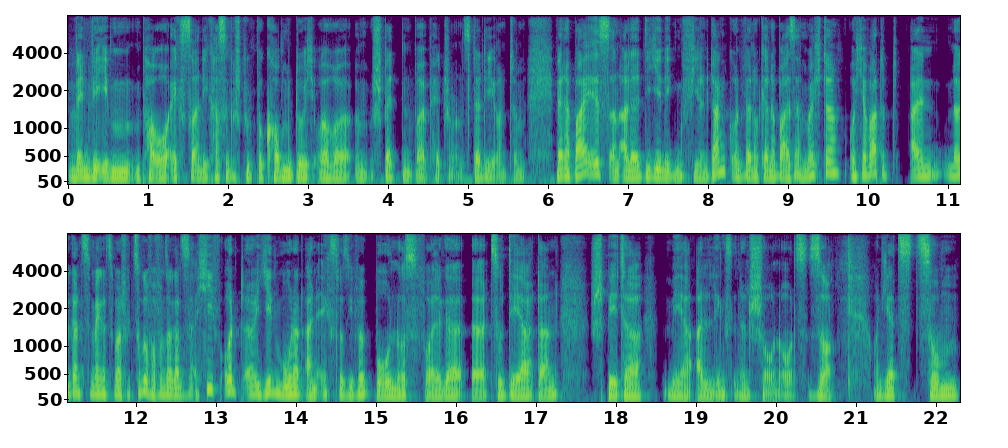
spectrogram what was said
wenn wir eben ein paar Euro extra in die Kasse gespült bekommen durch eure ähm, Spenden bei Patreon und Steady. Und ähm, wer dabei ist, an alle diejenigen vielen Dank. Und wer noch gerne dabei sein möchte, euch erwartet eine ganze Menge, zum Beispiel Zugriff auf unser ganzes Archiv und äh, jeden Monat eine exklusive Bonusfolge, äh, zu der dann später mehr alle Links in den Show Notes. So, und jetzt zum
